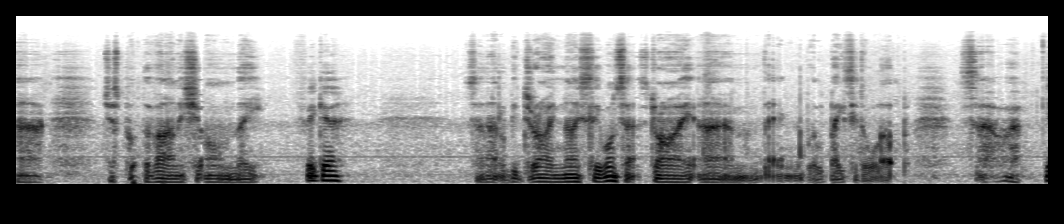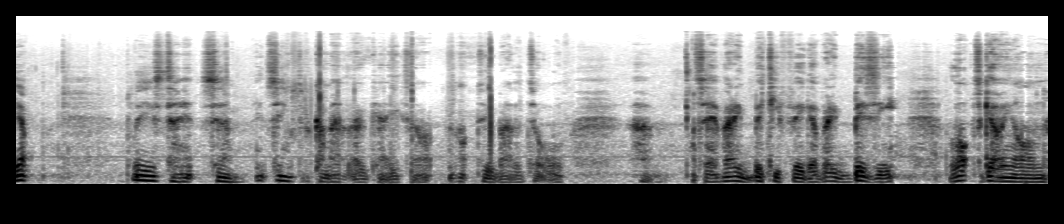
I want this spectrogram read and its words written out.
Uh, just put the varnish on the figure. So that'll be drying nicely. Once that's dry, um, then we'll base it all up. So, uh, yep. Pleased. It's, um, it seems to have come out okay, so not too bad at all. Um, say a very bitty figure, very busy, lots going on.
